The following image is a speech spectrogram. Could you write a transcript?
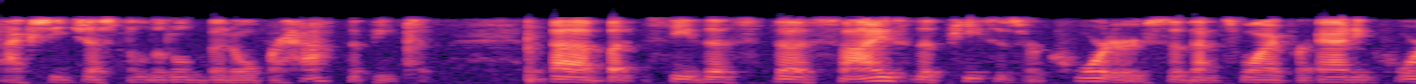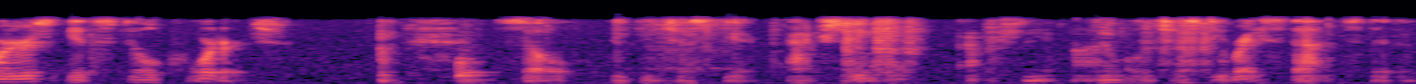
actually just a little bit over half the pizza. Uh, but see, the, the size of the pieces are quarters, so that's why for adding quarters, it's still quarters. So we can just actually, actually, I will just erase that instead of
